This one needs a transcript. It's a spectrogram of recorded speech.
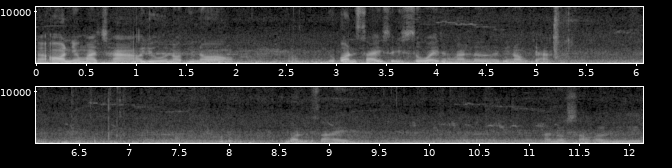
ป้าออนยังมาเช้าอยู่เนาะพี่น้องดูบอนไซสวยๆทั้งนั้นเลยพี่น้องจ้าบอนไซ อนุสาวรีย์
